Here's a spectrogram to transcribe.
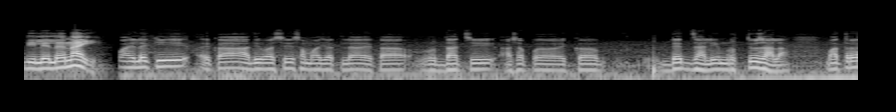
दिलेलं नाही. पाहिलं की एका आदिवासी समाजातल्या एका वृद्धाची अशा प एक डेथ झाली मृत्यू झाला. मात्र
